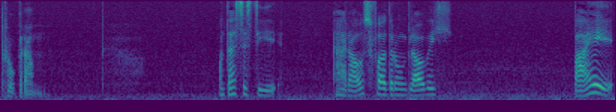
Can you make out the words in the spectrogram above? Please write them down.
Programm? Und das ist die Herausforderung, glaube ich, bei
